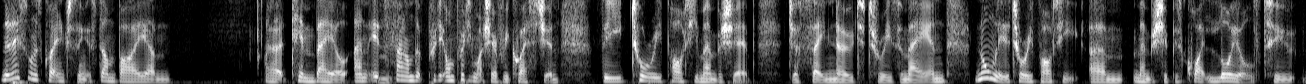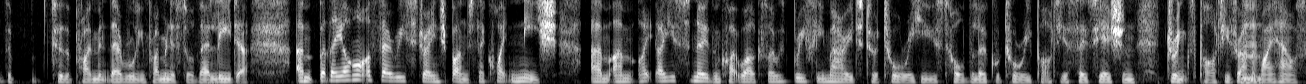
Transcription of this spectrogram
now, this one is quite interesting. It's done by. Um, uh, Tim Bale, and it's found that pretty on pretty much every question, the Tory party membership just say no to Theresa May. And normally, the Tory party um, membership is quite loyal to the to the prime their ruling prime minister or their leader, um, but they are a very strange bunch. They're quite niche. Um, um, I, I used to know them quite well because I was briefly married to a Tory who used to hold the local Tory party association drinks parties around at my house,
